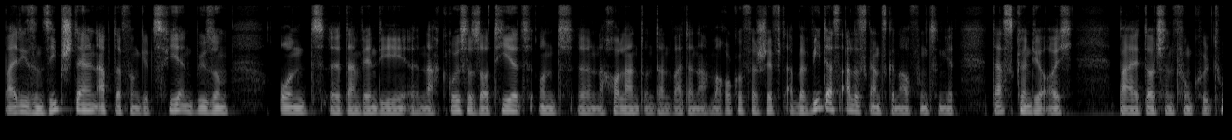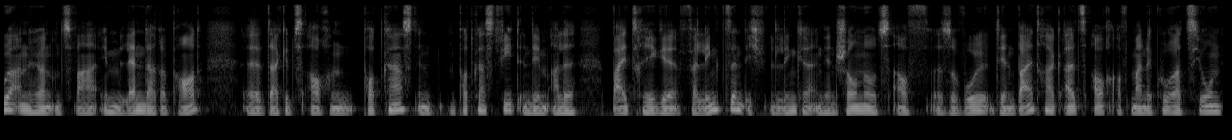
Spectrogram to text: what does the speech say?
bei diesen Siebstellen ab. Davon gibt's vier in Büsum und äh, dann werden die äh, nach Größe sortiert und äh, nach Holland und dann weiter nach Marokko verschifft. Aber wie das alles ganz genau funktioniert, das könnt ihr euch bei Deutschlandfunk Kultur anhören und zwar im Länderreport. Äh, da gibt's auch einen Podcast, einen Podcast-Feed, in dem alle Beiträge verlinkt sind. Ich linke in den Show Notes auf äh, sowohl den Beitrag als auch auf meine Kuration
